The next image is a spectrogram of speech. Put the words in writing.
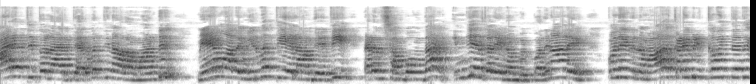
ஆயிரத்தி தொள்ளாயிரத்தி அறுபத்தி நாலாம் ஆண்டு மே மாதம் இருபத்தி ஏழாம் தேதி நடந்த சம்பவம் தான் இந்தியர்களை நவம்பர் பதினாலை குழந்தை தினமாக கடைபிடிக்க வைத்தது.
